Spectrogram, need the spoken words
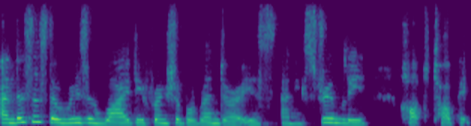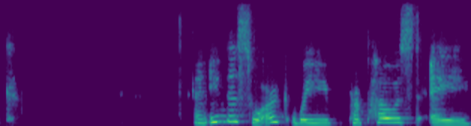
And this is the reason why differentiable render is an extremely hot topic and in this work, we proposed a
